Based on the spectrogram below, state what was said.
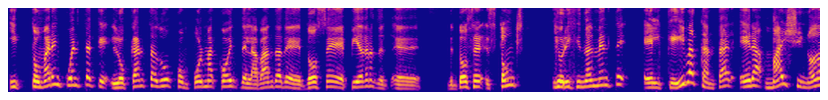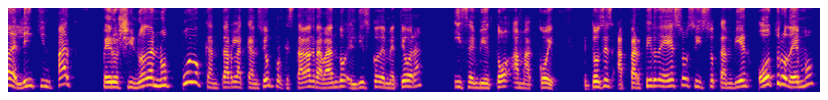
y tomar en cuenta que lo canta dúo con Paul McCoy de la banda de 12 piedras, de, eh, de 12 Stones, y originalmente el que iba a cantar era Mike Shinoda de Linkin Park, pero Shinoda no pudo cantar la canción porque estaba grabando el disco de Meteora y se invitó a McCoy. Entonces, a partir de eso se hizo también otro demo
